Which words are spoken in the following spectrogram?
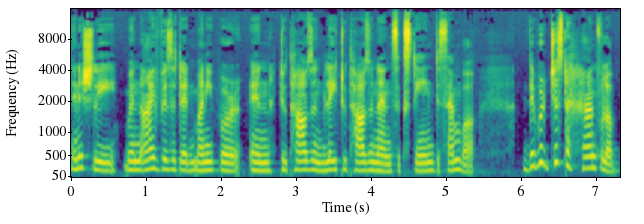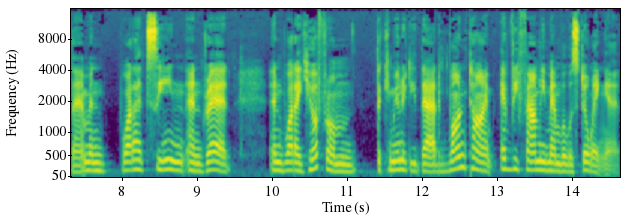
Initially, when I visited Manipur in 2000, late 2016, December, there were just a handful of them. And what I'd seen and read, and what I hear from the community, that at one time every family member was doing it,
